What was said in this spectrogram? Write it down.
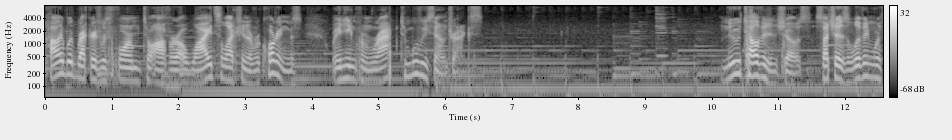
Hollywood Records was formed to offer a wide selection of recordings ranging from rap to movie soundtracks. New television shows such as Living with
